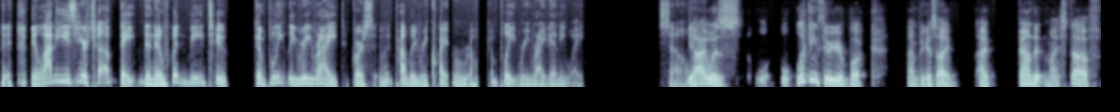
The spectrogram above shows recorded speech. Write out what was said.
it'd be a lot easier to update than it would be to completely rewrite. Of course, it would probably require a complete rewrite anyway. So, Yeah, I was l- looking through your book um, because I I found it in my stuff,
